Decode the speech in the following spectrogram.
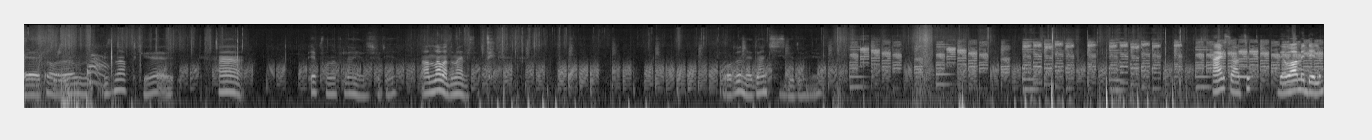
Ee, tamam. Biz ne yaptık ya? Ha. Hep falan filan yazıyor diye. Anlamadım ben. Orada neden çizgi dönüyor? Neyse artık devam edelim.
